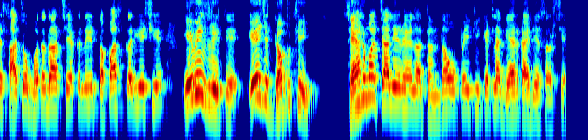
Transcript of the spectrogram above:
એ સાચો મતદાર છે કે નહીં, તપાસ કરીએ છીએ, એવી જ રીતે, એ જ ઢબથી શહેરમાં ચાલી રહેલા ધંધાઓ પૈકી કેટલા ગેરકાયદેસર છે.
